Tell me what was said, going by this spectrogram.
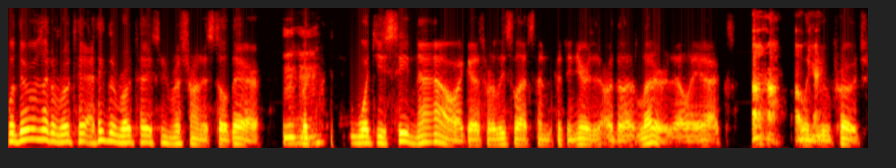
Well, there was like a rotate. I think the rotating restaurant is still there. Mhm. But what you see now, I guess, or at least the last 10, 15 years, are the letters LAX uh-huh. when you approach.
